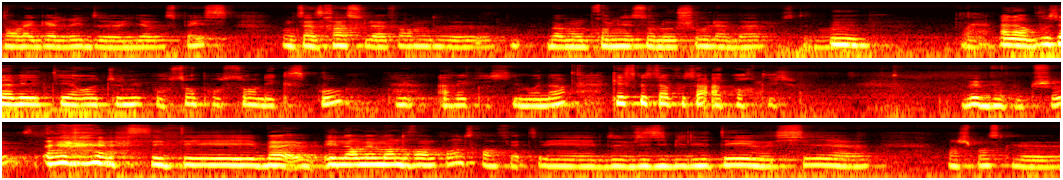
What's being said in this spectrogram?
dans la galerie de Yahoo Space. Donc ça sera sous la forme de bah, mon premier solo show là-bas, justement. Mmh. Ouais. Alors, vous avez été retenu pour 100% l'expo oui. avec aussi Mona. Qu'est-ce que ça vous a apporté? Mais beaucoup de choses. C'était bah, énormément de rencontres en fait et de visibilité aussi. Euh, enfin, je pense que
